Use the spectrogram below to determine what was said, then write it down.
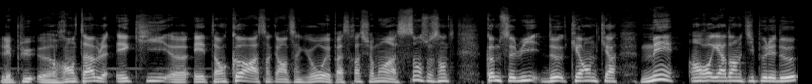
les plus rentables et qui est encore à 145 euros et passera sûrement à 160 comme celui de 40k. Mais en regardant un petit peu les deux,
